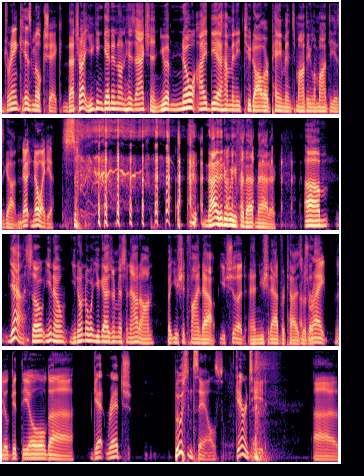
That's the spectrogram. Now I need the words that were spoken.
drink his milkshake. That's right. You can get in on his action. You have no idea how many two dollar payments Monty Lamonti has gotten. No, no idea. So- Neither do we, for that matter. Um, yeah. So you know, you don't know what you guys are missing out on, but you should find out, You should. and you should advertise That's with us. right. You'll get the old uh, get rich boost in sales, guaranteed. uh,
